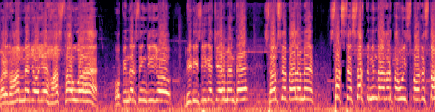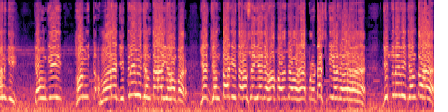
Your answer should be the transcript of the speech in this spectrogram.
बड़गाम में जो ये हादसा हुआ है भूपिंदर सिंह जी जो बीडीसी के चेयरमैन थे सबसे पहले मैं सख्त से सख्त निंदा करता हूँ इस पाकिस्तान की, क्योंकि हम, हमारे जितने भी जनता है यहाँ पर, ये जनता की तरफ़ से ये यहाँ पर जो है प्रोटेस्ट किया जा रहा है, जितने भी जनता है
